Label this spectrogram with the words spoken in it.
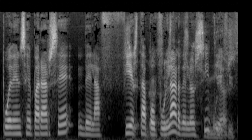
pueden separarse de la fiesta popular de los sitios.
